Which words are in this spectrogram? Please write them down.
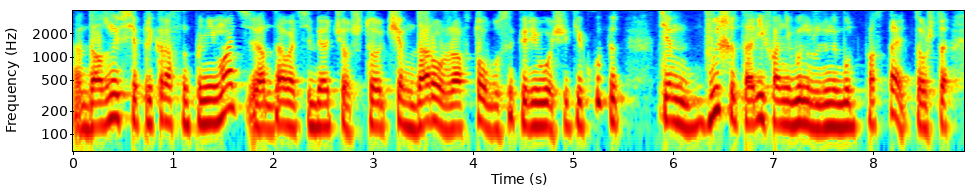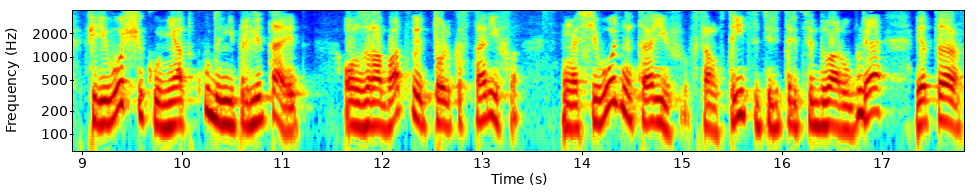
должны все прекрасно понимать, отдавать себе отчет, что чем дороже автобусы перевозчики купят, тем выше тариф они вынуждены будут поставить, потому что перевозчику ниоткуда не прилетает. Он зарабатывает только с тарифа. Сегодня тариф там, в 30 или 32 рубля – это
